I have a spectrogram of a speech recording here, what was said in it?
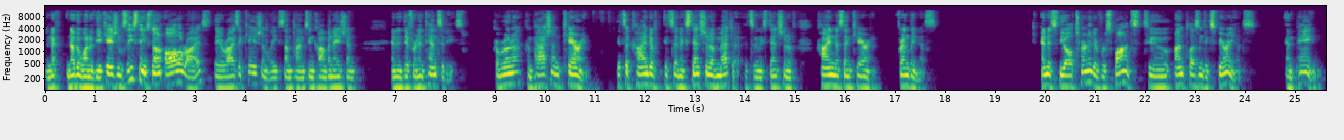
Another one of the occasions. These things don't all arise. They arise occasionally, sometimes in combination and in different intensities. Karuna, compassion, caring. It's a kind of, it's an extension of metta. It's an extension of kindness and caring, friendliness. And it's the alternative response to unpleasant experience and pain.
